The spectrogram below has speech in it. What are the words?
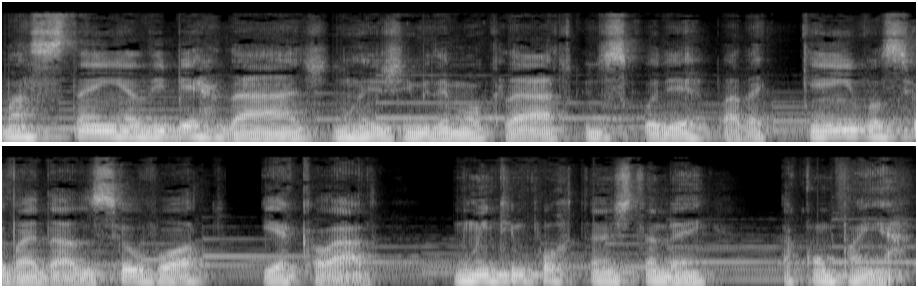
mas tenha liberdade no regime democrático de escolher para quem você vai dar o seu voto. E é claro, muito importante também acompanhar.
